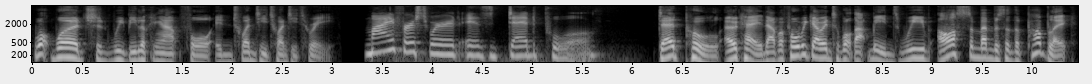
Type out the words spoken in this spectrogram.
what words should we be looking out for in 2023? My first word is Deadpool. Deadpool. Okay, now before we go into what that means, we've asked some members of the public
